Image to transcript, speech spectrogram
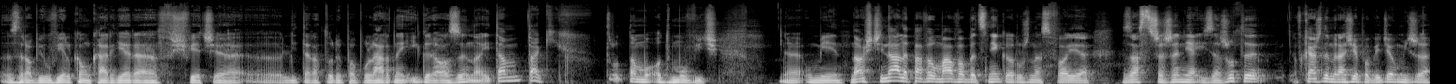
zrobił wielką karierę w świecie literatury popularnej i grozy. No i tam takich trudno mu odmówić E, umiejętności. No ale Paweł ma wobec niego różne swoje zastrzeżenia i zarzuty. W każdym razie powiedział mi, że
